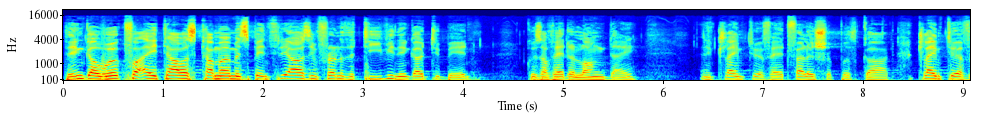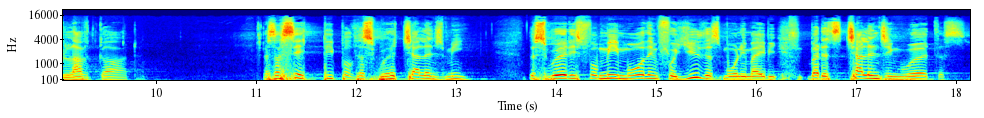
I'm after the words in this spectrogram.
Then go work for eight hours, come home and spend three hours in front of the TV, and then go to bed because I've had a long day and claim to have had fellowship with God, claim to have loved God. As I said, people, this word challenged me. This word is for me more than for you this morning, maybe, but it's challenging word. This.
